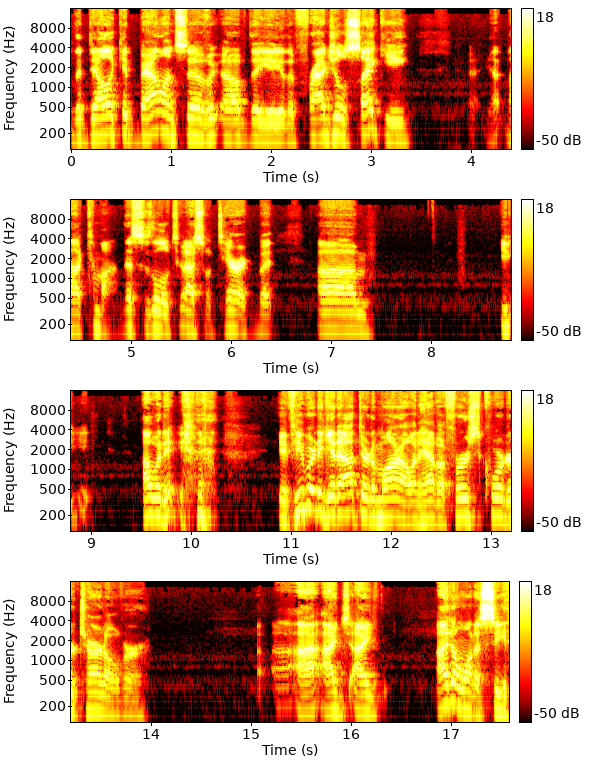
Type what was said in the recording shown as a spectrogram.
the delicate balance of of the the fragile psyche. Now, come on, this is a little too esoteric, but um, you, I would, if he were to get out there tomorrow and have a first quarter turnover I, I, I don't want to see.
